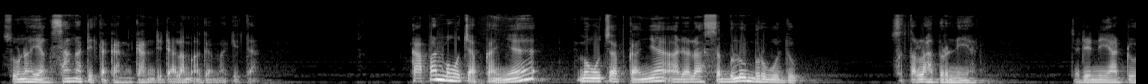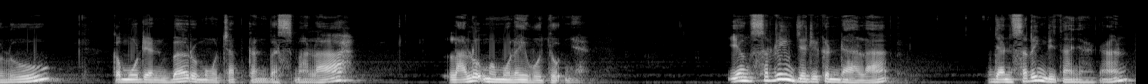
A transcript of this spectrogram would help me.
Sunnah yang sangat ditekankan di dalam agama kita. Kapan mengucapkannya? Mengucapkannya adalah sebelum berwudu. Setelah berniat. Jadi niat dulu, kemudian baru mengucapkan basmalah, lalu memulai wudhunya. Yang sering jadi kendala dan sering ditanyakan,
